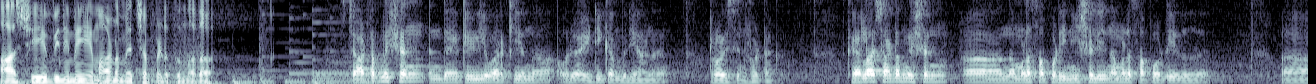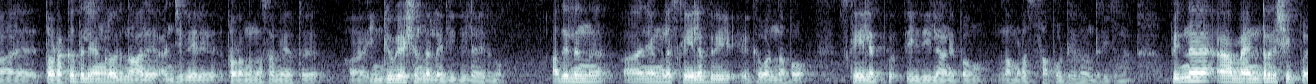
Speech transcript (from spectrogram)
ആശയവിനിമയമാണ് മെച്ചപ്പെടുത്തുന്നത്. സ്റ്റാർട്ടപ്പ് മിഷന്റെ കീഴിൽ വർക്ക് ചെയ്യുന്ന ഒരു ഐ ടി കമ്പനിയാണ് Troys infotech. Kerala startup mission നമ്മളെ സപ്പോർട്ട് ഇനീഷ്യലി നമ്മളെ സപ്പോർട്ട് ചെയ്തത് തുടക്കത്തിൽ ഞങ്ങൾ ഒരു നാല് അഞ്ച് പേര് തുടങ്ങുന്ന സമയത്ത് ഇൻക്യുബേഷൻ എന്നുള്ള രീതിയിലായിരുന്നു. അതിൽ നിന്ന് ഞങ്ങൾ സ്കെയിലപ്പിലേക്ക് വന്നപ്പോൾ സ്കെയിലപ്പ് രീതിയിലാണ് ഇപ്പം നമ്മളെ സപ്പോർട്ട് ചെയ്തുകൊണ്ടിരിക്കുന്നത്. പിന്നെ മെന്റർഷിപ്പ്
